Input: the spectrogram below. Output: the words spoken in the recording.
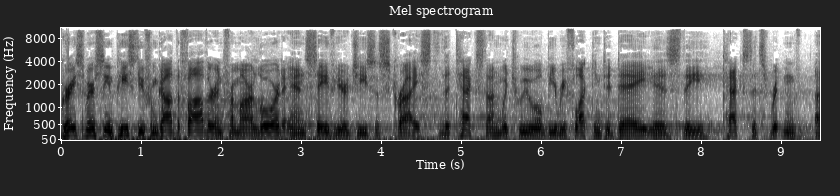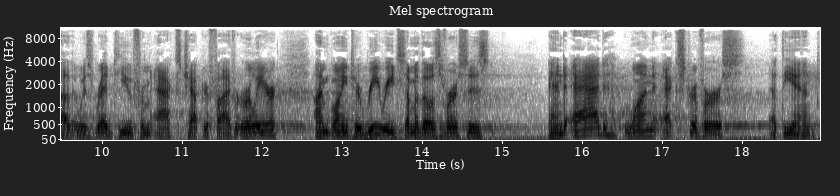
Grace, mercy, and peace to you from God the Father and from our Lord and Savior Jesus Christ. The text on which we will be reflecting today is the text that's written, uh, that was read to you from Acts chapter 5 earlier. I'm going to reread some of those verses and add one extra verse at the end.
